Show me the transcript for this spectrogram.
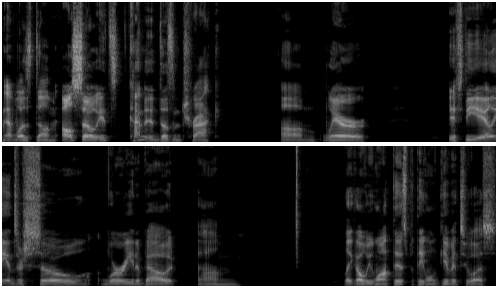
That was dumb. Also, it's kind of it doesn't track. Um, where if the aliens are so worried about um, like oh we want this but they won't give it to us,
